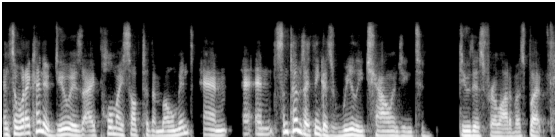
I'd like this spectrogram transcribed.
And so what I kind of do is I pull myself to the moment and and sometimes I think it's really challenging to do this for a lot of us, but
